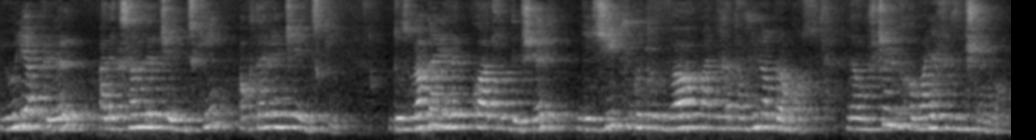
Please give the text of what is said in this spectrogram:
Julia Pryl, Aleksander Cielicki, Oktawian Cielicki. Do zmagań lekkoatletycznych dzieci przygotowywała pani Katarzyna Brokos, nauczyciel wychowania fizycznego.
